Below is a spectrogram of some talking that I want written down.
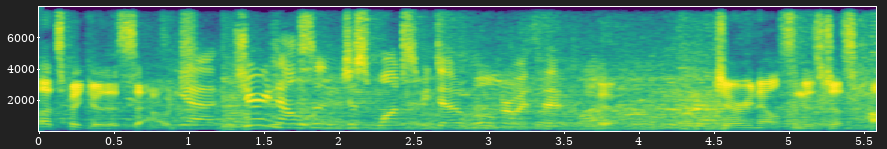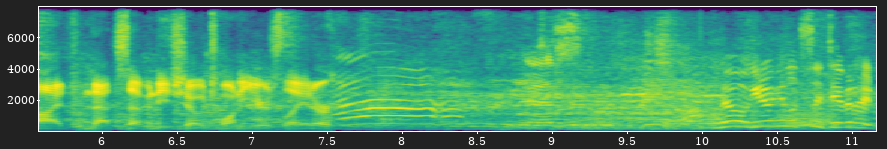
let's figure this out. Yeah, Jerry Nelson just wants to be done over with it. Yeah. Jerry Nelson is just Hyde from that 70s show 20 years later. Ah! Yes. No, you know he looks like David Hyde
